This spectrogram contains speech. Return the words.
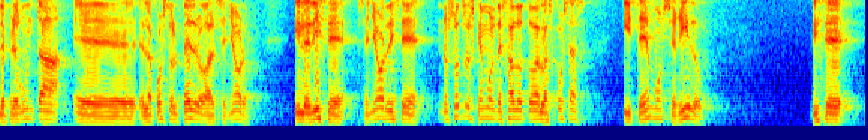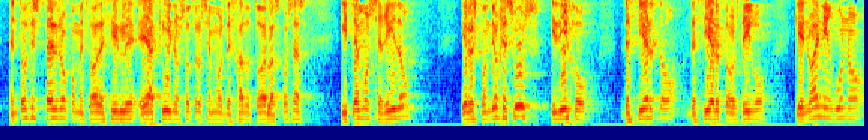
le pregunta eh, el apóstol Pedro al Señor y le dice, Señor, dice, nosotros que hemos dejado todas las cosas y te hemos seguido. Dice, entonces Pedro comenzó a decirle, he aquí nosotros hemos dejado todas las cosas y te hemos seguido. Y respondió Jesús y dijo, de cierto, de cierto os digo, que no hay ninguno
